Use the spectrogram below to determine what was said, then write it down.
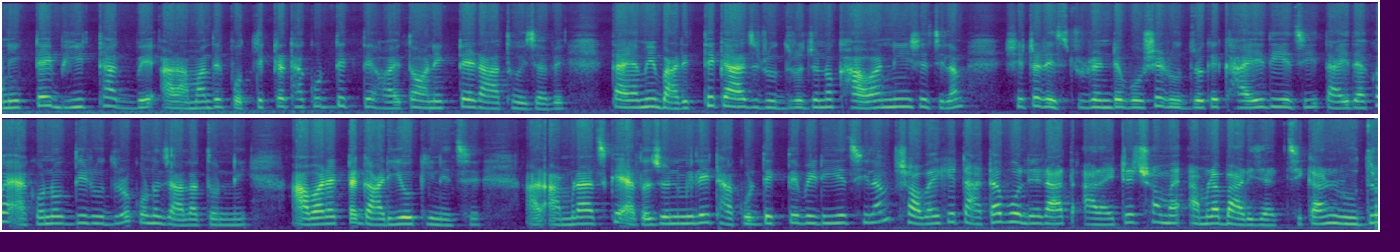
অনেকটাই ভিড় থাকবে আর আমাদের প্রত্যেকটা ঠাকুর দেখতে হয়তো অনেকটাই রাত হয়ে যাবে। তাই আমি বাড়ির থেকে আজ রুদ্রর জন্য খাবার নিয়ে এসেছিলাম। সেটা রেস্টুরেন্টে বসে রুদ্রকে খাইয়ে দিয়েছি। তাই দেখো, এখন অবধি রুদ্র কোনো জ্বালাতন নেই। আবার একটা গাড়িও কিনেছে। আর আমরা আজকে এতজন মিলেই ঠাকুর দেখতে বেরিয়েছিলাম। সবাইকে টাটা বলে রাত আড়াইটের সময় আমরা বাড়ি যাচ্ছি। কারণ রুদ্র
